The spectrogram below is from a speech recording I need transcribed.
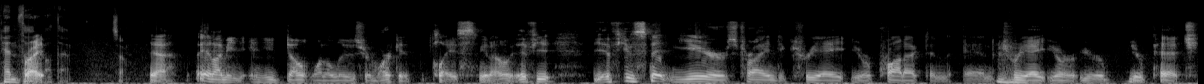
Hadn't thought right. about that. So, yeah. And I mean, and you don't want to lose your marketplace. You know, if you, if you've spent years trying to create your product and and mm-hmm. create your your your pitch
